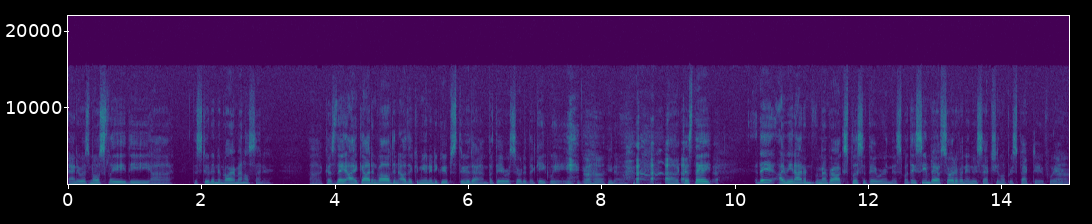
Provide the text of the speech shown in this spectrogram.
and it was mostly the uh, the Student Environmental Center because they I got involved in other community groups through them, but they were sort of the gateway, Uh-huh. you know, because they they I mean I don't remember how explicit they were in this, but they seemed to have sort of an intersectional perspective where. Uh-huh.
